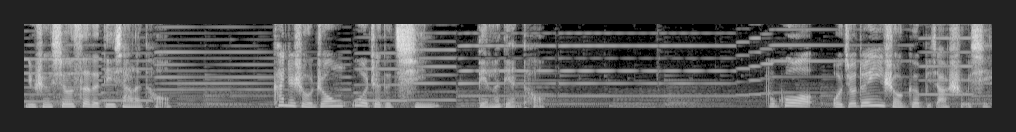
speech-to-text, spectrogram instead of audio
女生羞涩的低下了头，看着手中握着的琴，点了点头。不过，我就对一首歌比较熟悉。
